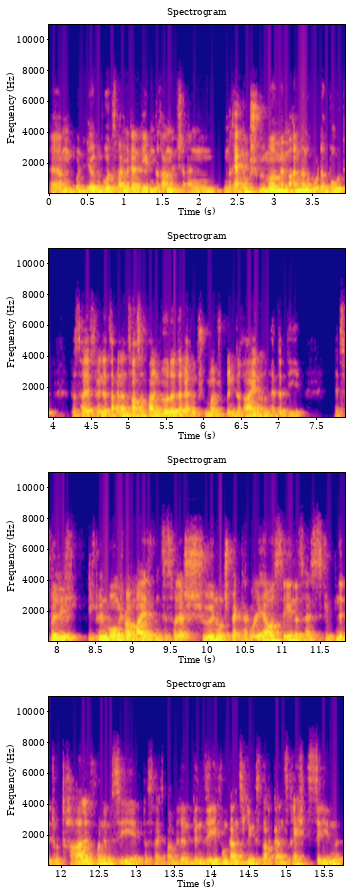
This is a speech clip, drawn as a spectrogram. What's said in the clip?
ähm, und irgendwo zwei Meter nebendran ist ein, ein Rettungsschwimmer mit einem anderen Ruderboot. Das heißt, wenn jetzt einer ins Wasser fallen würde, der Rettungsschwimmer springt rein und rettet die. Jetzt will die, die Filmbranche aber meistens, das soll ja schön und spektakulär aussehen. Das heißt, es gibt eine Totale von dem See. Das heißt, man will den See von ganz links nach ganz rechts sehen.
